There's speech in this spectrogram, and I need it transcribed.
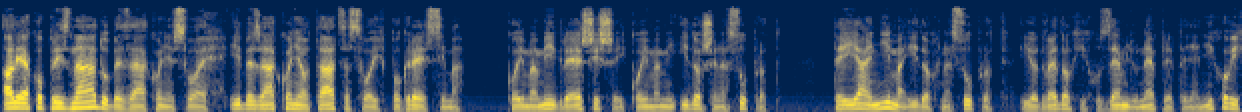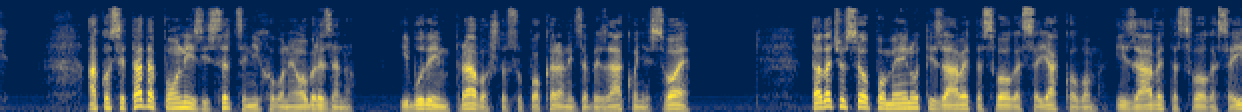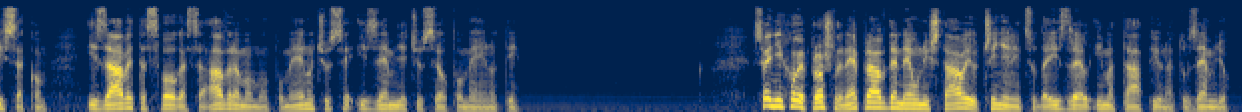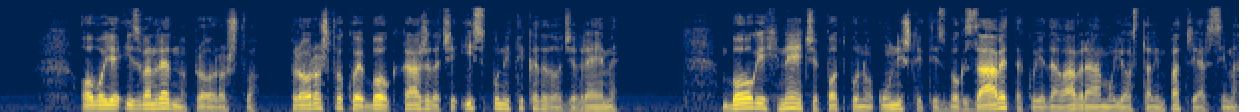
Ali ako priznadu bezakonje svoje i bezakonje otaca svojih pogresima, kojima mi grešiše i kojima mi idoše na suprot, te i ja njima idoh na suprot i odvedoh ih u zemlju neprijatelja njihovih, ako se tada ponizi srce njihovo neobrezano i bude im pravo što su pokarani za bezakonje svoje, tada ću se opomenuti zaveta svoga sa Jakovom i zaveta svoga sa Isakom i zaveta svoga sa Avramom opomenut ću se i zemlje ću se opomenuti. Sve njihove prošle nepravde ne uništavaju činjenicu da Izrael ima tapiju na tu zemlju. Ovo je izvanredno proroštvo proroštvo koje Bog kaže da će ispuniti kada dođe vreme. Bog ih neće potpuno uništiti zbog zaveta koji je dao Avramu i ostalim patrijarsima.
